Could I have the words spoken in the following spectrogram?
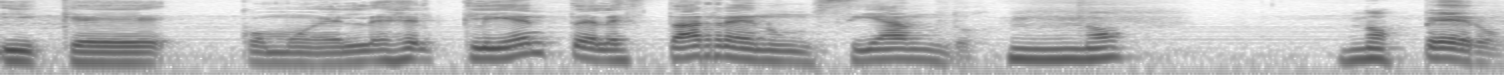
Y que como él es el cliente, él está renunciando. no, no. Pero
